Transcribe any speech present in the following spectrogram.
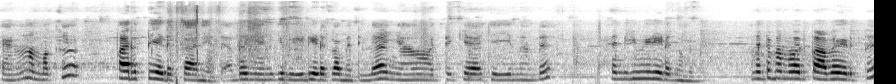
വേണം നമുക്ക് പരത്തിയെടുക്കാനായിട്ട്. അത് എനിക്ക് വീഡിയോ എടുക്കാൻ പറ്റില്ല. ഞാൻ ഒറ്റയ്ക്ക് ചെയ്യുന്നുണ്ട്. എനിക്ക് വീഡിയോ എടുക്കാൻ പറ്റും. എന്നിട്ട് നമ്മളൊരു തവ എടുത്ത്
